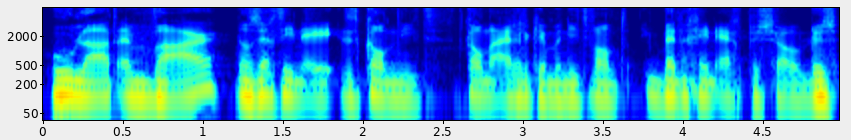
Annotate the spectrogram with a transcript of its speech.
hoe laat en waar, dan zegt hij nee, dat kan niet. Het kan eigenlijk helemaal niet, want ik ben geen echt persoon. Dus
